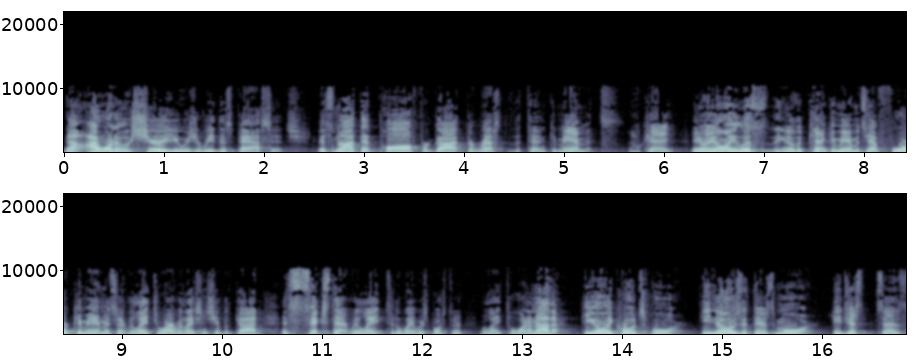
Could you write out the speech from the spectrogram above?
Now, I want to assure you as you read this passage, it's not that Paul forgot the rest of the Ten Commandments. Okay? You know, he only lists, you know, the Ten Commandments have four commandments that relate to our relationship with God and six that relate to the way we're supposed to relate to one another. He only quotes four. He knows that there's more. He just says,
